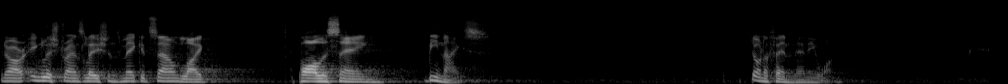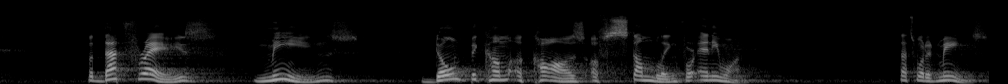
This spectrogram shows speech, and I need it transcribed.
You know, our English translations make it sound like Paul is saying, Be nice. Don't offend anyone. But that phrase means don't become a cause of stumbling for anyone. That's what it means.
